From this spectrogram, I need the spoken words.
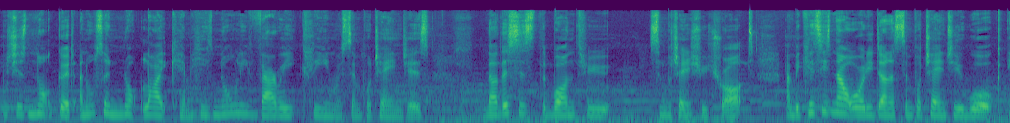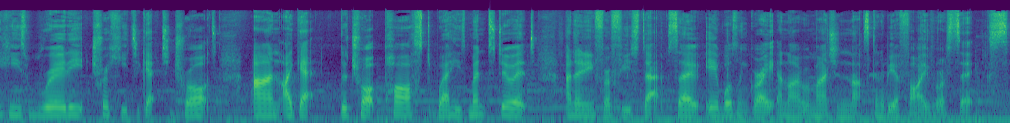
which is not good and also not like him. He's normally very clean with simple changes. Now this is the one through simple change through trot. And because he's now already done a simple change through walk he's really tricky to get to trot. And I get the trot past where he's meant to do it and only for a few steps. So it wasn't great and I imagine that's going to be a five or a six.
